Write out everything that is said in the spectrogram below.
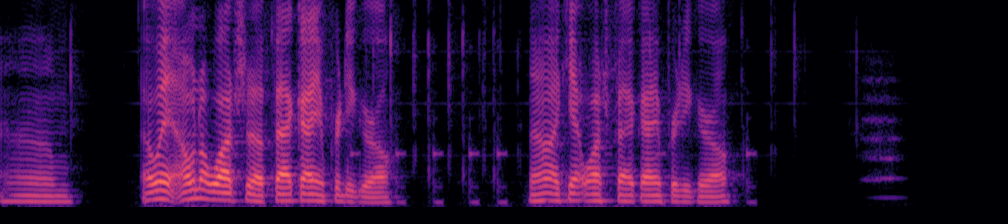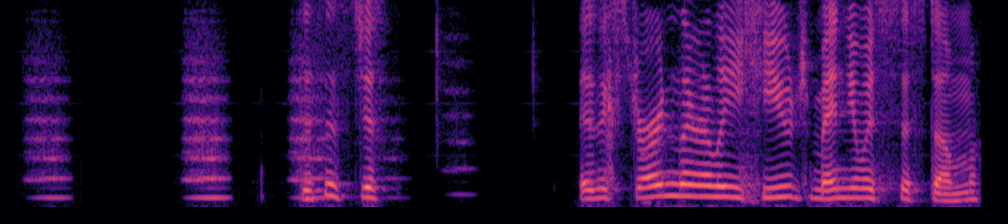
Um. Oh wait, I want to watch uh, Fat Guy and Pretty Girl. No, I can't watch Fat Guy and Pretty Girl. This is just. An extraordinarily huge menuous system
